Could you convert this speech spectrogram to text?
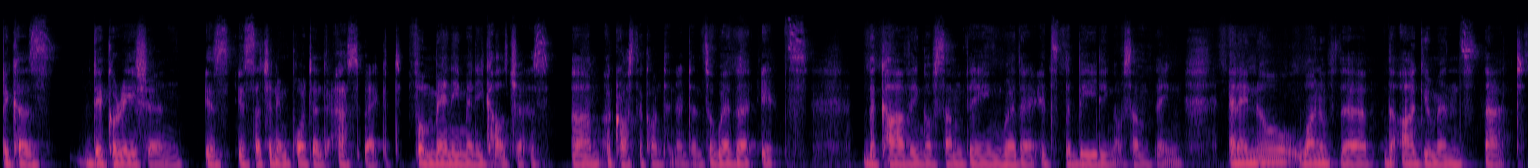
because decoration is, is such an important aspect for many, many cultures um, across the continent. And so whether it's the carving of something, whether it's the beading of something. And I know one of the the arguments that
